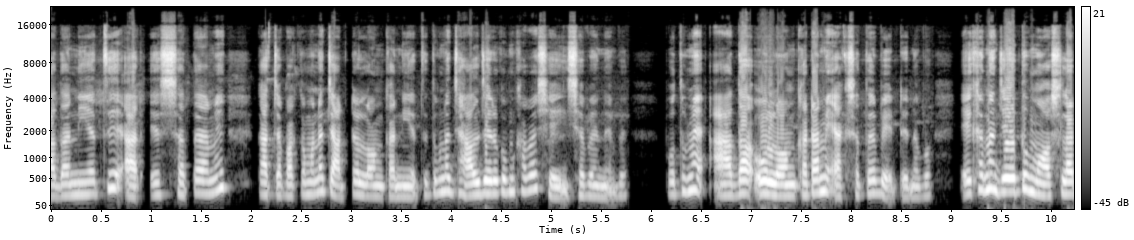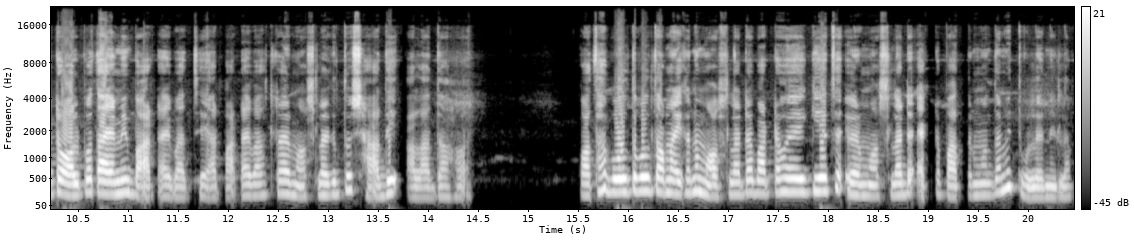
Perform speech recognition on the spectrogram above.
আদা নিয়েছি আর এর সাথে আমি কাঁচা পাকা মানে চারটে লঙ্কা নিয়েছি। তোমরা ঝাল যেরকম খাবে সেই হিসাবে নেবে। প্রথমে আদা ও লঙ্কাটা আমি একসাথে বেটে নেব। এখানে যেহেতু মশলাটা অল্প, তাই আমি বাটায় বাচ্ছি আর পাটায় বাটলার মশলার কিন্তু স্বাদই আলাদা হয়। কথা বলতে বলতে আমার এখানে মশলাটা বাটা হয়ে গিয়েছে। এবার মশলাটা একটা পাত্রের মধ্যে আমি তুলে নিলাম।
